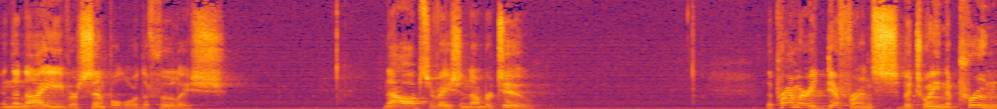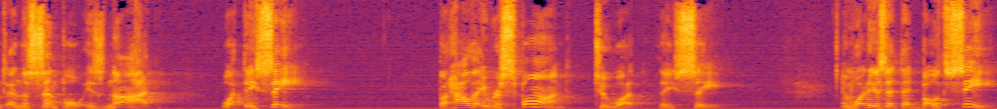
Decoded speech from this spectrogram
and the naive or simple or the foolish. Now, observation number two the primary difference between the prudent and the simple is not what they see, but how they respond to what they see. And what is it that both see?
